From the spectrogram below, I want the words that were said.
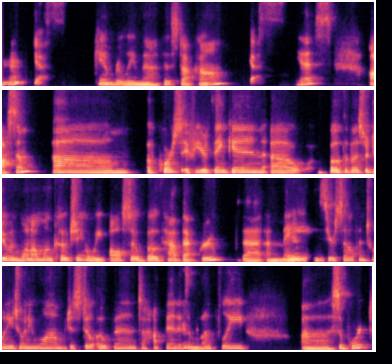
Mm-hmm. Yes. KimberlyMathis.com. Yes. Awesome. Um, of course, if you're thinking uh, both of us are doing one on one coaching, we also both have that group that Amaze mm-hmm. Yourself in 2021, which is still open to hop in. It's a monthly uh, support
